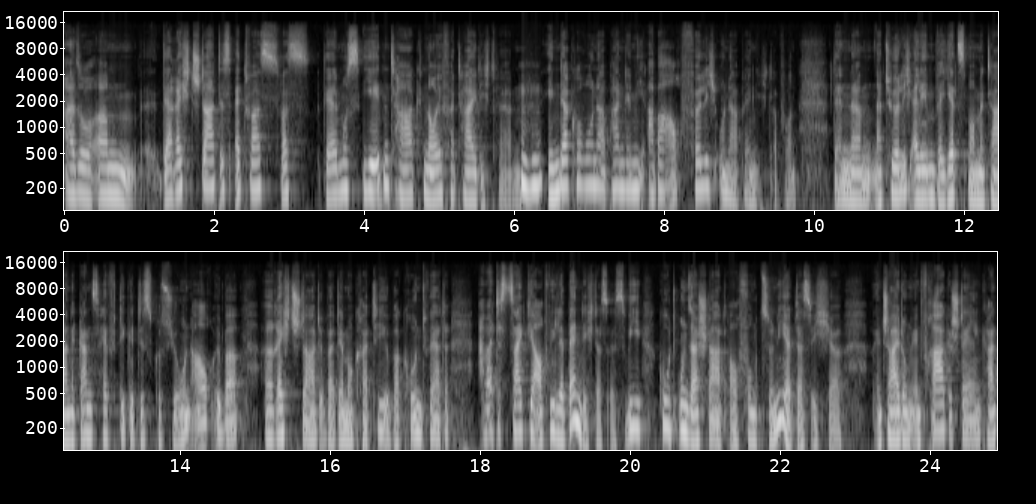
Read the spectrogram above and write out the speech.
Also ähm, der Rechtsstaat ist etwas, was der muss jeden Tag neu verteidigt werden. Mhm. In der Corona-Pandemie, aber auch völlig unabhängig davon. Denn ähm, natürlich erleben wir jetzt momentan eine ganz heftige Diskussion auch über äh, Rechtsstaat, über Demokratie, über Grundwerte. Aber das zeigt ja auch, wie lebendig das ist, wie gut unser Staat auch funktioniert, dass ich äh, Entscheidungen in Frage stellen kann,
